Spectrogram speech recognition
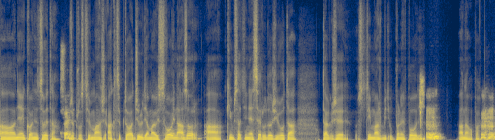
a nie je koniec sveta. Že proste máš akceptovať, že ľudia majú svoj názor a kým sa ti neserú do života, takže s tým máš byť úplne v pohode. Mm-hmm. A naopak. Mm-hmm.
